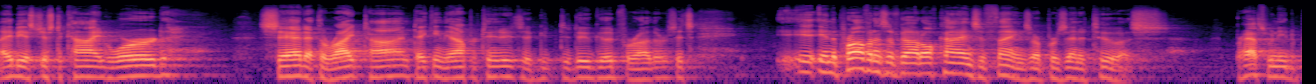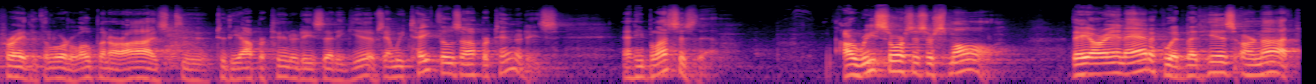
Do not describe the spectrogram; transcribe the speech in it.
Maybe it's just a kind word said at the right time, taking the opportunity to, to do good for others. It's, in the providence of God, all kinds of things are presented to us. Perhaps we need to pray that the Lord will open our eyes to, to the opportunities that He gives. And we take those opportunities and He blesses them. Our resources are small, they are inadequate, but His are not.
